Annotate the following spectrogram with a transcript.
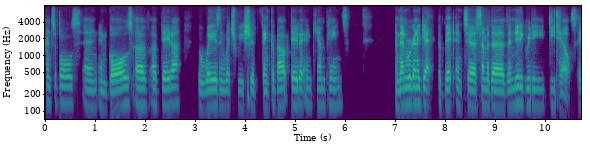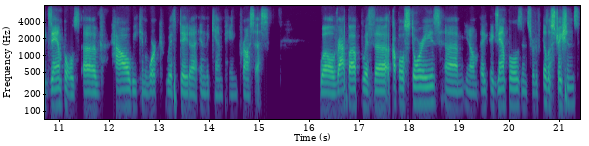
principles and, and goals of, of data, the ways in which we should think about data in campaigns. And then we're going to get a bit into some of the, the nitty gritty details, examples of how we can work with data in the campaign process. We'll wrap up with uh, a couple of stories, um, you know, examples and sort of illustrations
